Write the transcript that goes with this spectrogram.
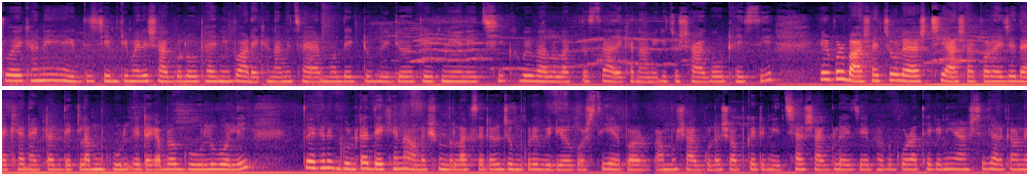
তো এখানে চিমটি মেরে শাকগুলো উঠাই নিব। আর এখানে আমি ছায়ার মধ্যে একটু ভিডিও ক্লিপ নিয়ে নিচ্ছি। খুবই ভালো লাগতেছে। আর এখানে আমি কিছু শাকও উঠাইছি। এরপর বাসায় চলে আসছি। আসার পরে এই যে দেখেন একটা দেখলাম গুল। এটাকে আমরা গুল বলি। তো এখানে গুলটা দেখে না অনেক সুন্দর লাগছে। এটা জুম করে ভিডিও করছি। এরপর আমু শাকগুলো সব কেটে নিচ্ছে। আর শাকগুলো এই যে এভাবে গোড়া থেকে নিয়ে আসছে, যার কারণে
